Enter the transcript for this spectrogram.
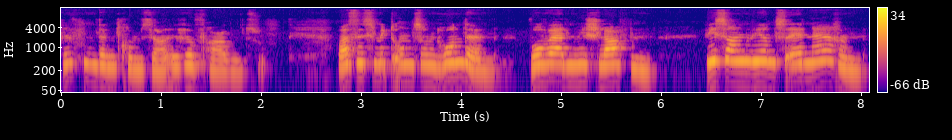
riefen dem Kommissar ihre Fragen zu. Was ist mit unseren Hunden? Wo werden wir schlafen? Wie sollen wir uns ernähren?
